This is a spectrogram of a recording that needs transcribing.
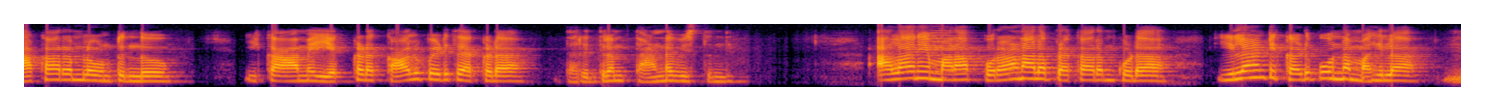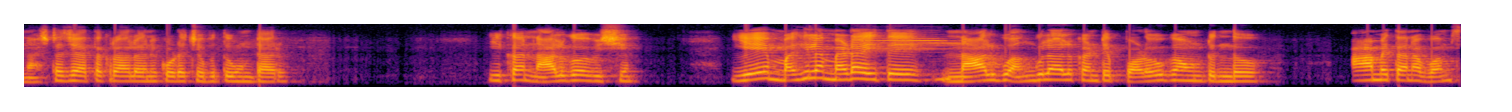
ఆకారంలో ఉంటుందో ఇక ఆమె ఎక్కడ కాలు పెడితే అక్కడ దరిద్రం తాండవిస్తుంది. అలానే మన పురాణాల ప్రకారం కూడా ఇలాంటి కడుపు ఉన్న మహిళ నష్టజాతకురాలు అని కూడా చెబుతూ ఉంటారు. ఇక నాలుగో విషయం. ఏ మహిళ మెడ అయితే నాలుగు అంగుళాల కంటే పొడవుగా ఉంటుందో ఆమె తన వంశ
